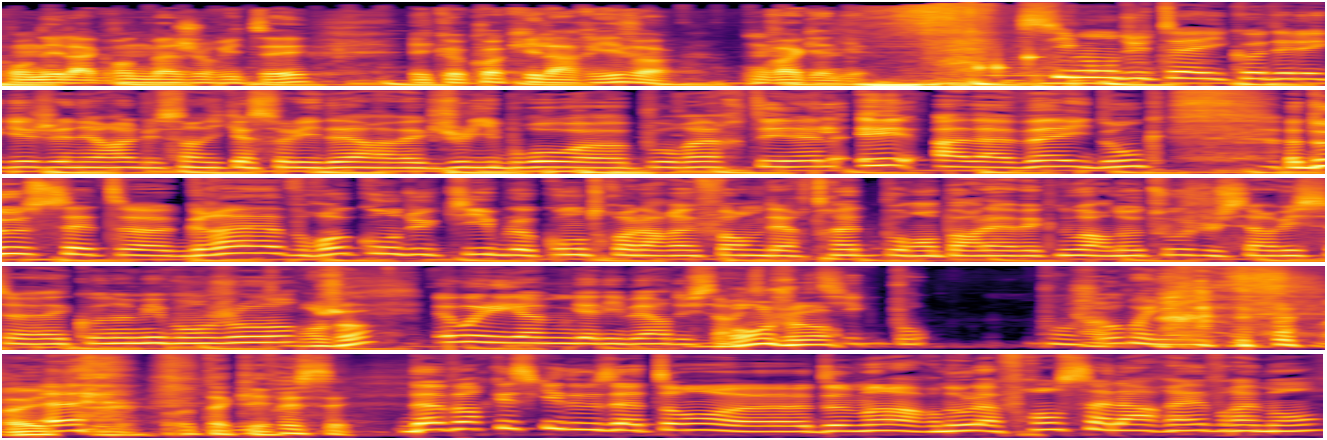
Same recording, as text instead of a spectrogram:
qu'on est la grande majorité et que quoi qu'il arrive, on va gagner. Simon Duteil, co-délégué général du syndicat solidaire avec Julie Bro euh, pour RTL et à la veille donc de cette grève reconductible contre la réforme des retraites. Pour en parler avec nous, Arnaud Touche du service euh, économie, bonjour. Bonjour. Et William Galibert du service Bonjour. politique. Bon. Bonjour William. Oui, Euh, au taquet. D'abord, qu'est-ce qui nous attend euh, demain Arnaud? La France à l'arrêt vraiment?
